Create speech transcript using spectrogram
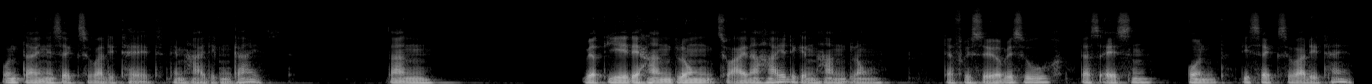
und deine Sexualität dem Heiligen Geist. Dann wird jede Handlung zu einer heiligen Handlung. Der Friseurbesuch, das Essen und die Sexualität.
